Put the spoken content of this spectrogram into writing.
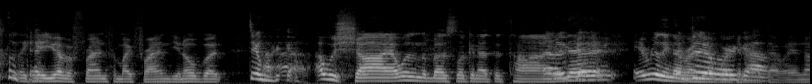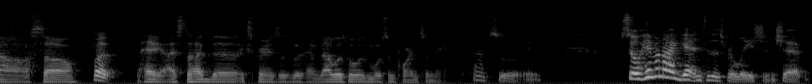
like, "Hey, you have a friend for my friend," you know. But Didn't I, work out. I, I was shy. I wasn't the best looking at the time. It- Okay. It, it really never It ended up work working out. out. that way. No. So, but hey, I still had the experiences with him. That was what was most important to me. Absolutely. So him and I get into this relationship.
